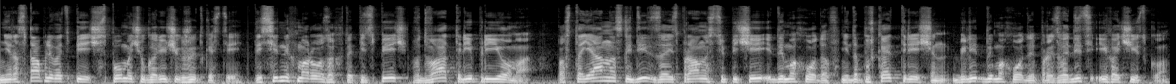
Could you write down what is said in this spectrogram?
Не растапливать печь с помощью горючих жидкостей. При сильных морозах топить печь в 2-3 приема. Постоянно следить за исправностью печей и дымоходов, не допускать трещин, белить дымоходы, производить их очистку.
